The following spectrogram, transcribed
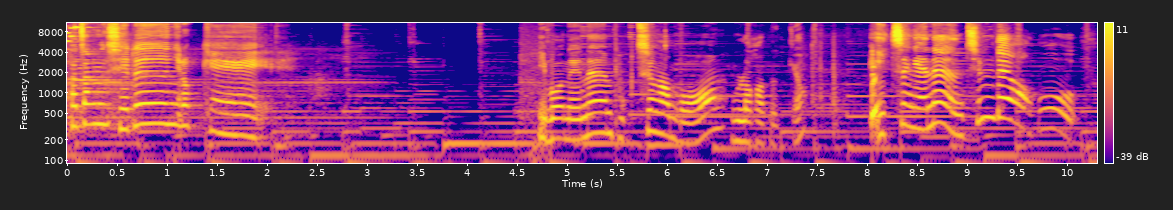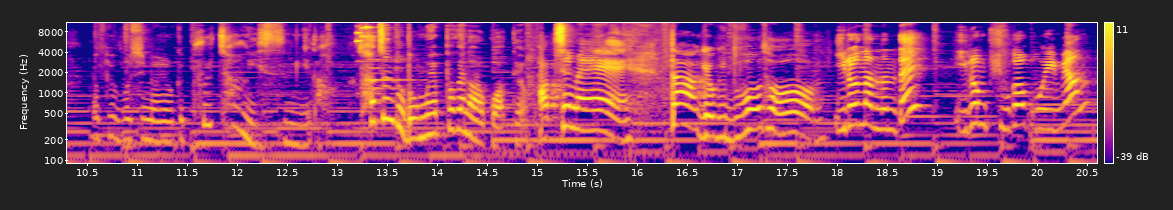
화장실은 이렇게 이번에는 복층 한번 올라가 볼게요. 2층에는 침대하고 옆에 보시면 이렇게 풀창이 있습니다. 사진도 너무 예쁘게 나올 것 같아요. 아침에 딱 여기 누워서 일어났는데 이런 뷰가 보이면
